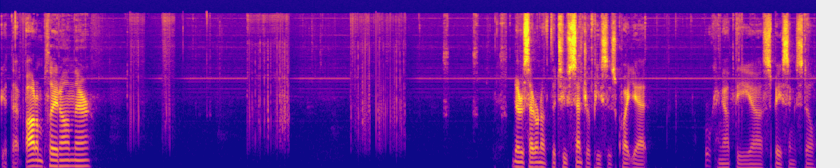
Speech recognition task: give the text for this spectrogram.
Get that bottom plate on there. Notice I don't have the two center pieces quite yet. Working out the uh, spacing still.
